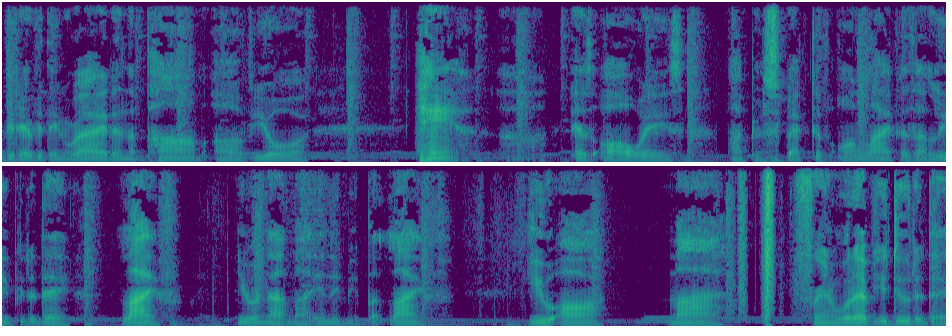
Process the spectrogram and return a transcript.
You'll get everything right in the palm of your hand. Uh, as always, my perspective on life as I leave you today life, you are not my enemy, but life, you are my friend. Whatever you do today,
